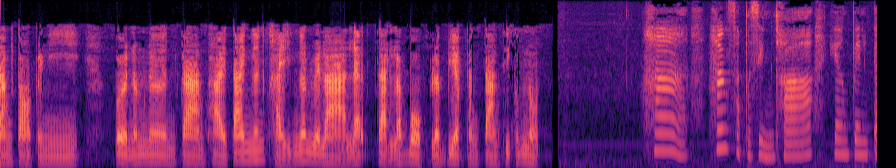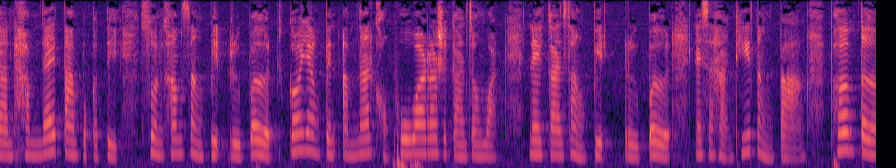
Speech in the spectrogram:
ดังต่อไปนี้ เปิดดำเนินการภายใต้เงื่อนไขเงื่อนเวลา และจัดระบบระเบียบต่างๆ ที่กำหนด 5. ห้างสรรพสินค้ายังเป็นการทำได้ตามปกติ ส่วนคำสั่งปิดหรือเปิดก็ยังเป็นอำนาจของผู้ว่าราชการจังหวัด ในการสั่งปิดหรือเปิดในสถานที่ต่างๆ เพิ่มเติม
